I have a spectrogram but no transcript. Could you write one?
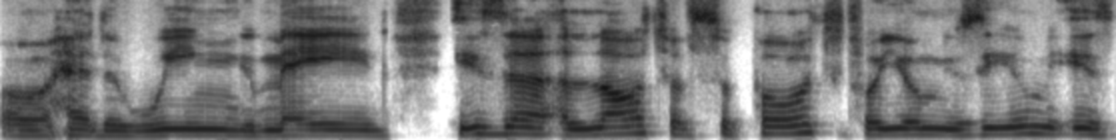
or had a wing made. Is there a lot of support for your museum? Is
